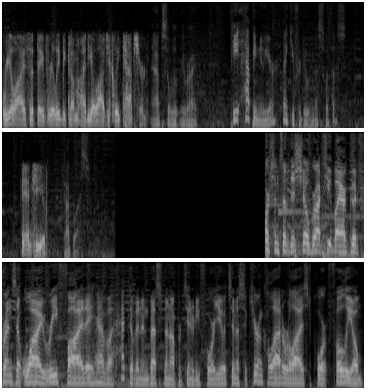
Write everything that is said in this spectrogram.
realize that they've really become ideologically captured. Absolutely right. Pete, happy New Year. Thank you for doing this with us. And to you. God bless. Portions of this show brought to you by our good friends at YRefy. They have a heck of an investment opportunity for you. It's in a secure and collateralized portfolio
